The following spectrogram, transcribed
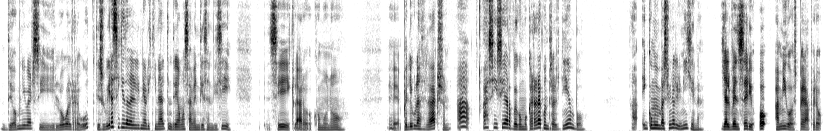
¿De Omniverse y luego el reboot? Si se hubiera seguido la línea original tendríamos a Ben 10 en DC. Sí, claro, cómo no. Eh, películas de action. Ah, ah, sí, cierto, como carrera contra el tiempo. Ah, y como invasión alienígena. Y al Ben serio. Oh, amigo, espera, pero.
